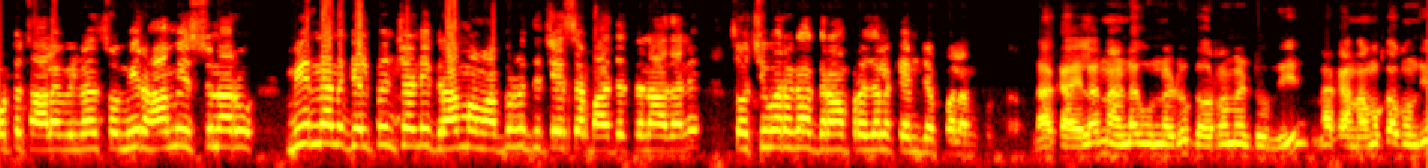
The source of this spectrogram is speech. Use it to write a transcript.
ఓటు చాలా విలువైంది. సో మీరు హామీ ఇస్తున్నారు. మీరు నన్ను గెలిపించండి. గ్రామం అభివృద్ధి చేసే బాధ్యత నాదని. సో చివరిగా గ్రామ ప్రజలకు ఏం చెప్పాలనుకుంటున్నారు? నాకు ఐలన్న అండగా ఉన్నాడు గవర్నమెంట్ ఉంది. నాకు ఆ నమ్మకం ఉంది.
